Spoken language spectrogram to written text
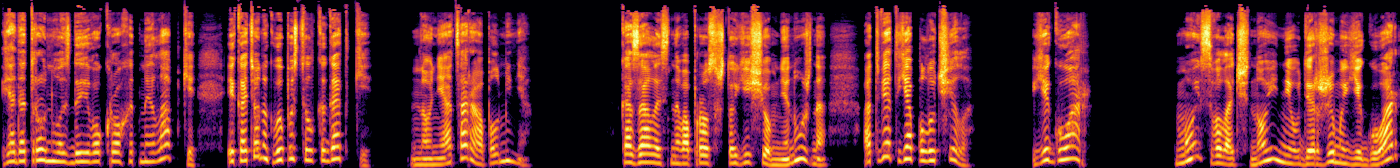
Я дотронулась до его крохотной лапки, и котенок выпустил коготки, но не оцарапал меня. Казалось, на вопрос, что еще мне нужно, ответ я получила. Ягуар. Мой сволочной, неудержимый ягуар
